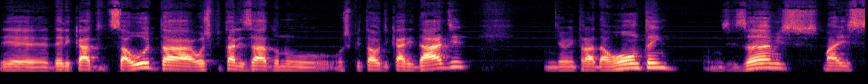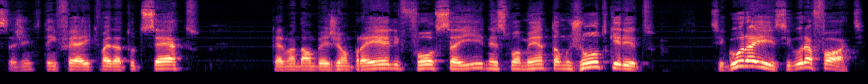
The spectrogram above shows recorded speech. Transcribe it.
é, delicado de saúde, está hospitalizado no Hospital de Caridade, deu entrada ontem, uns exames, mas a gente tem fé aí que vai dar tudo certo. Quero mandar um beijão para ele, força aí nesse momento, tamo junto, querido. Segura aí, segura forte.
